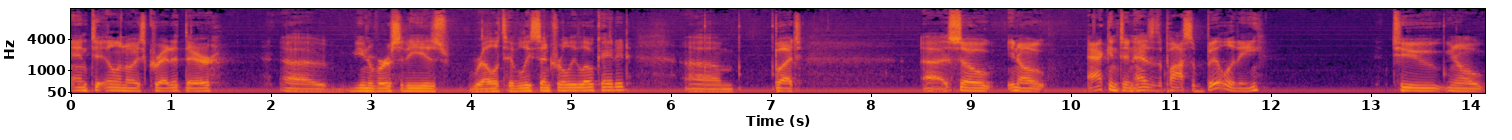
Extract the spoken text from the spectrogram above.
and to Illinois' credit, their uh, university is relatively centrally located. Um, but uh, so you know, Acton has the possibility to you know,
